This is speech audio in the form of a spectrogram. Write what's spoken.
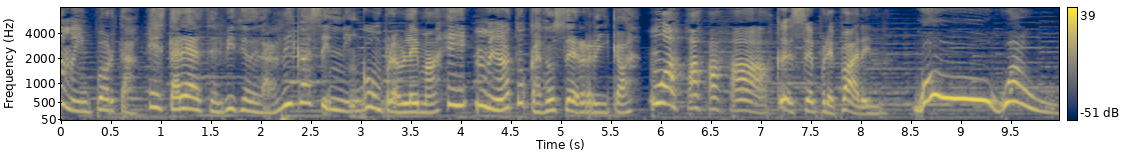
no me importa. Estaré al servicio de las ricas sin ningún problema. me ha tocado ser rica. ¡Muajajaja! ¡Que se preparen! ¡Wow! ¡Wow!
